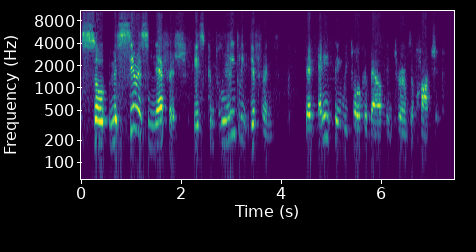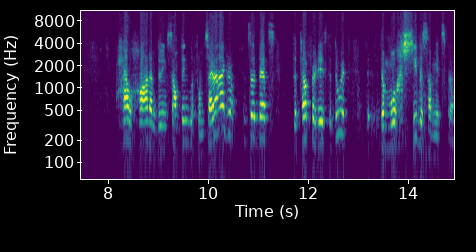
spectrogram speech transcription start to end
So Mesiris Nefesh is completely different than anything we talk about in terms of hardship how hard I'm doing something from Tzaragra. So that's the tougher it is to do it, the, more chshivas of mitzvah.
